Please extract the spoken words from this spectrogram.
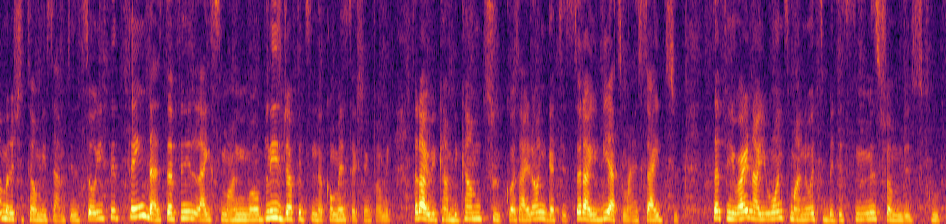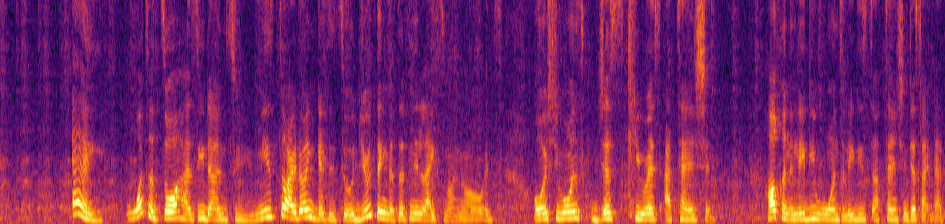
Somebody should tell me something. So if you think that Stephanie likes Manuel, please drop it in the comment section for me so that we can become two. Because I don't get it. So that you be at my side too. Stephanie, right now you want Manuel to be dismissed from the school. Hey, what at all has he done to you? Me, so I don't get it. So do you think that Stephanie likes Manuel? Or she wants just curious attention? How can a lady want a lady's attention just like that?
